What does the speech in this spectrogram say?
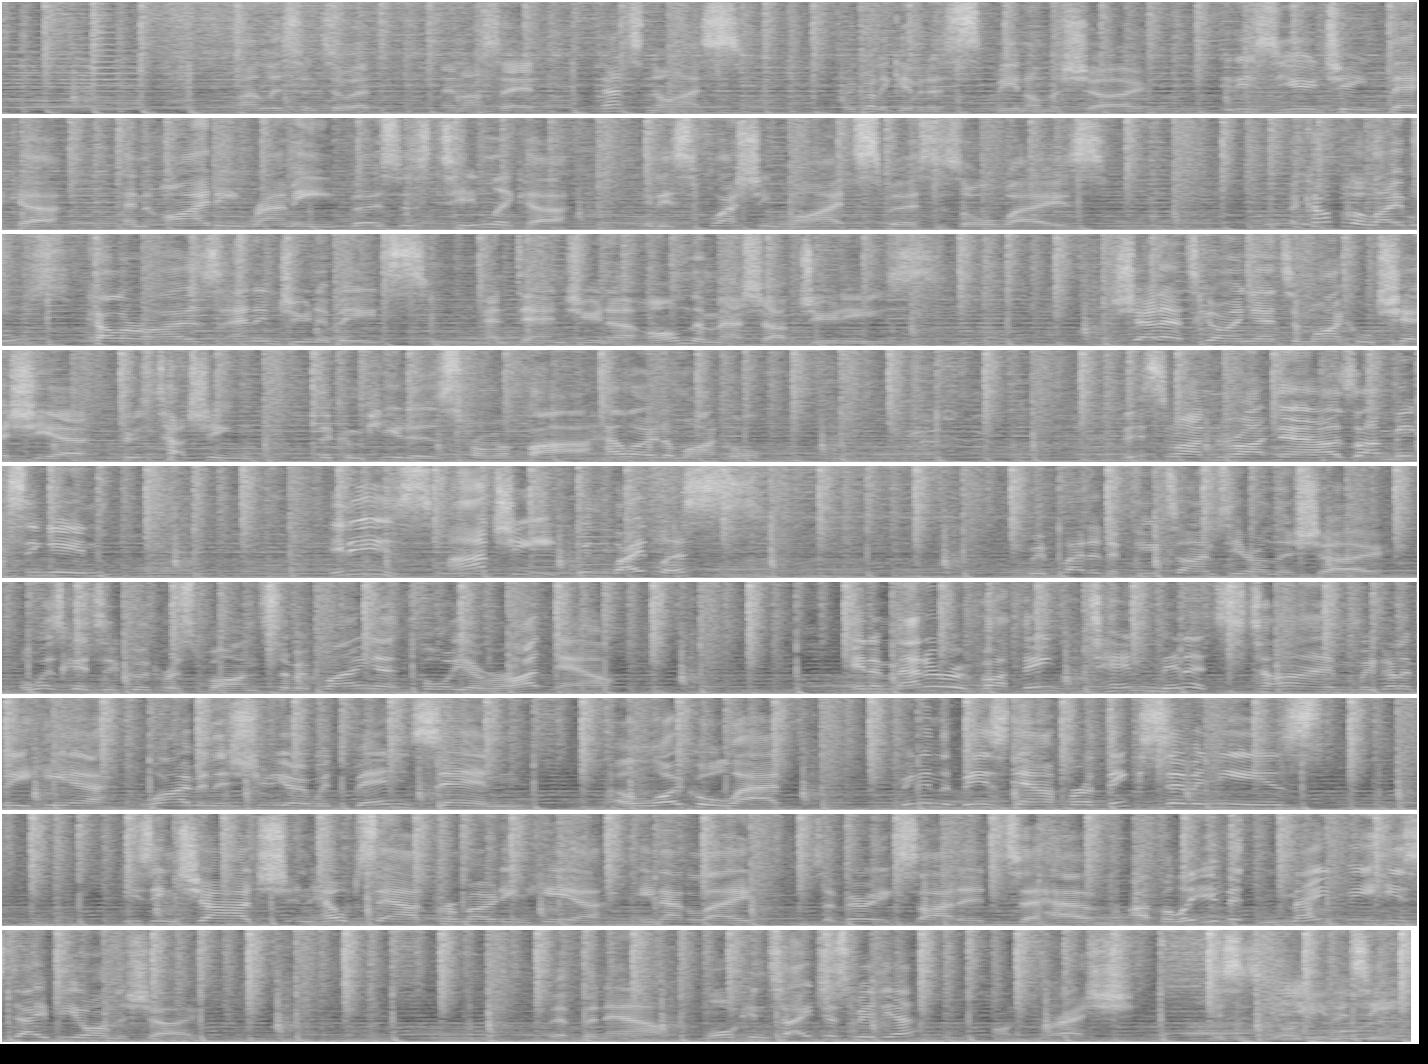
I listened to it and I said, that's nice. We're going to give it a spin on the show. It is Eugene Becker and Idy Ramy versus Tinlicker. It is Flashing Lights versus Always. A couple of labels, Colorize and Anjunabeats, and Danjuna on the mashup duties. Shout outs going out to Michael Cheshire, who's touching the computers from afar. Hello to Michael. This one right now, as I'm mixing in, it is Artche with Weightless. We've played it a few times here on the show. Always gets a good response, so we're playing it for you right now. In a matter of, I think, 10 minutes' time, we're going to be here live in the studio with Ben Zen, a local lad. Been in the biz now for, I think, seven years. He's in charge and helps out promoting here in Adelaide. So, very excited to have, I believe it may be his debut on the show. But for now, more contagious with you on Fresh. This is your Unity.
